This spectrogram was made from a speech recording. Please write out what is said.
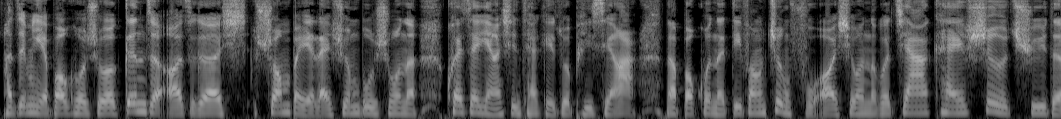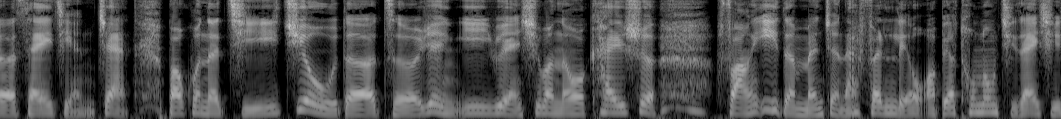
他这边也包括说，跟着啊，这个双北来宣布说呢，快筛阳性才可以做 PCR。那包括呢，地方政府啊，希望能够加开社区的筛检站，包括呢，急救的责任医院，希望能够开设防疫的门诊来分流啊，不要通通挤在一起，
